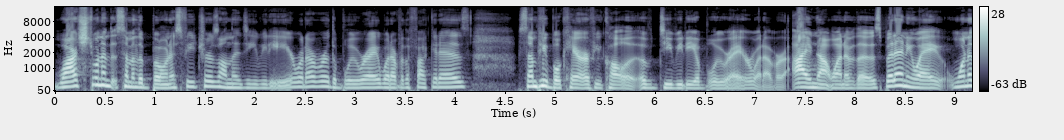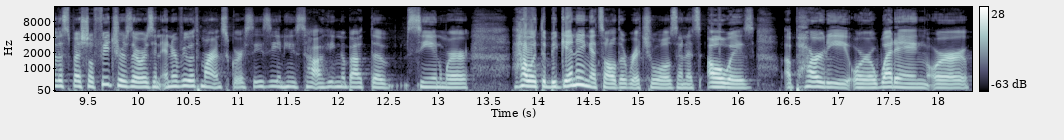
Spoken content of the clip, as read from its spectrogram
watched one of the, some of the bonus features on the DVD or whatever, the Blu-ray, whatever the fuck it is. Some people care if you call it a DVD, a Blu-ray, or whatever. I'm not one of those. But anyway, one of the special features, there was an interview with Martin Scorsese, and he's talking about the scene where how at the beginning it's all the rituals and it's always a party or a wedding or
